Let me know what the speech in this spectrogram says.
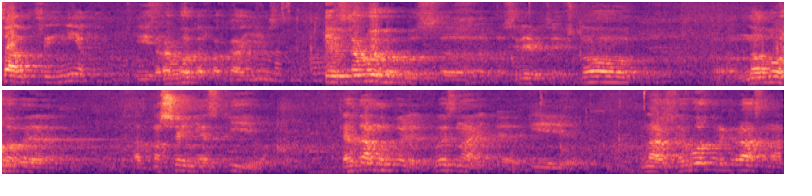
санкций нет и работа пока есть. И второй вопрос, э, Сергей Алексеевич, ну, э, налоговые отношения с Киевом. Когда мы были, вы знаете, и наш завод прекрасно,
